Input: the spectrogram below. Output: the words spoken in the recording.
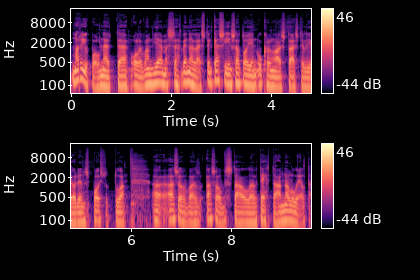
Mariupol näyttää olevan jäämässä venäläisten käsiin satojen ukrainalaistaistelijoiden poistuttua Azovstal-tehtaan alueelta.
